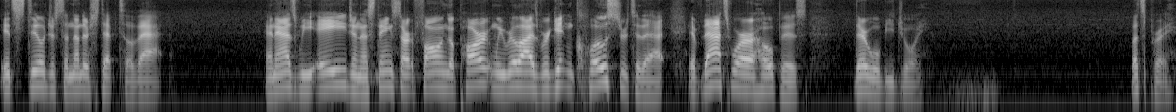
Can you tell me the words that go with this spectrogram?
it's still just another step to that. And as we age and as things start falling apart and we realize we're getting closer to that, if that's where our hope is, there will be joy. Let's pray.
